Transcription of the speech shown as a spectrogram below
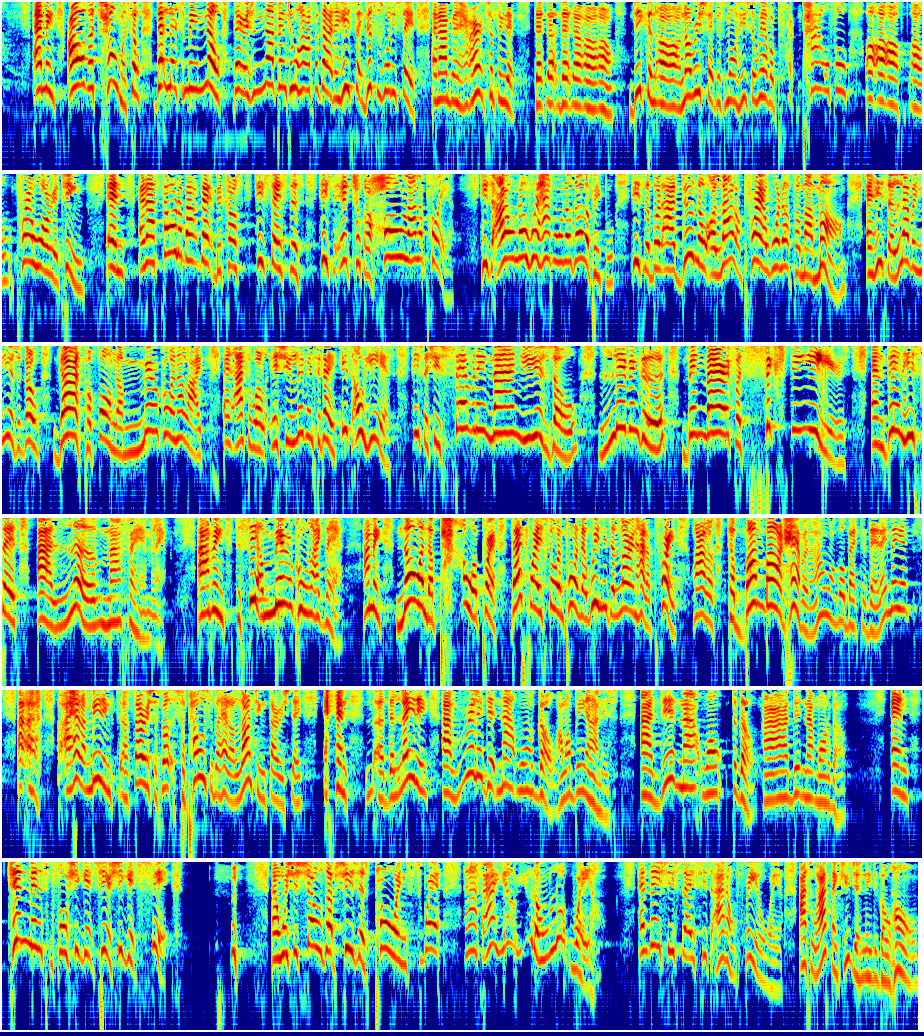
I mean, all the tumors. So that lets me know there is nothing too hard for God. And he said, this is what he said. And I've heard something that, that, uh, that, uh, uh, uh Deacon, uh, Norris said this morning. He said, we have a pr- powerful, uh, uh, uh, prayer warrior team. And, and I thought about that because he says this. He said, it took a whole lot of prayer he said, I don't know what happened with those other people. He said, but I do know a lot of prayer went up for my mom. And he said, 11 years ago, God performed a miracle in her life. And I said, well, is she living today? He said, oh, yes. He said, she's 79 years old, living good, been married for 60 years. And then he says, I love my family. I mean, to see a miracle like that. I mean, knowing the power of prayer. That's why it's so important that we need to learn how to pray, how to, to bombard heaven. And I want to go back to that. Amen. I, I, I had a meeting uh, Thursday, supposedly I had a luncheon Thursday, and uh, the lady, I really did not want to go. I'm going to be honest. I did not want to go. I did not want to go. And 10 minutes before she gets here, she gets sick. And when she shows up, she's just pouring sweat. And I said, hey, yo, you don't look well. And then she says, she said, I don't feel well. I said, well, I think you just need to go home.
